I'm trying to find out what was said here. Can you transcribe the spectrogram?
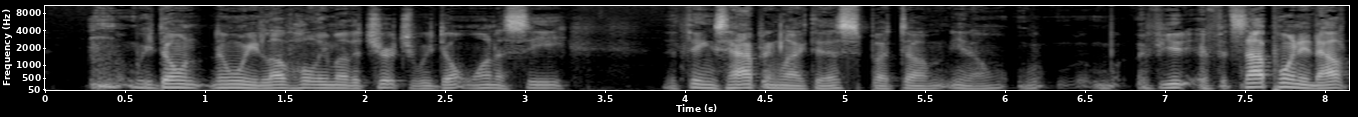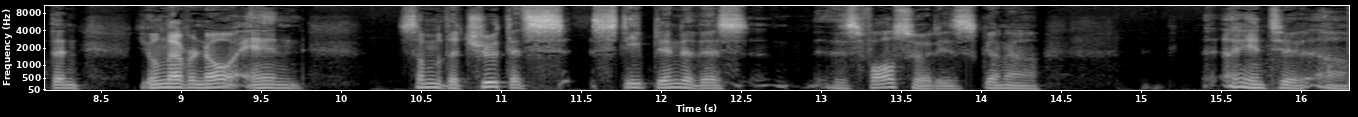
we don't know we love Holy Mother Church. We don't want to see the things happening like this. But um, you know, if you if it's not pointed out, then you'll never know. And some of the truth that's steeped into this this falsehood is gonna uh, into uh,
